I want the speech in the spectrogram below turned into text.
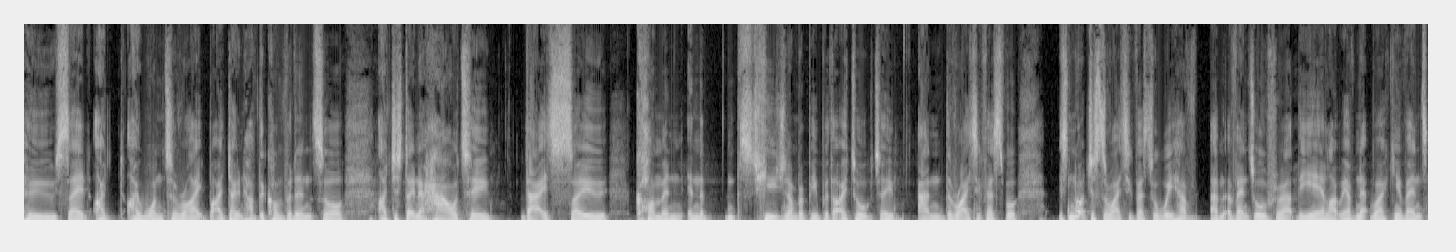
who said, I, I want to write, but I don't have the confidence, or I just don't know how to that is so common in the huge number of people that I talk to. And the writing festival, it's not just the writing festival. We have um, events all throughout the year, like we have networking events.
